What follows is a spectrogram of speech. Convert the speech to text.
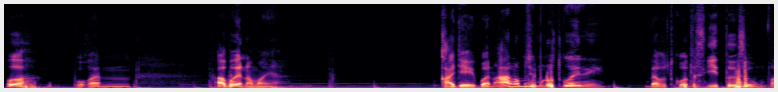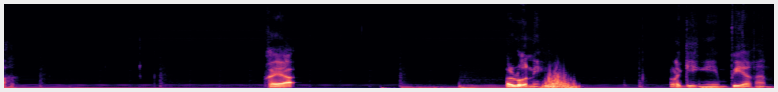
Wah bukan apa ya namanya? Keajaiban alam sih menurut gue ini dapat kuota segitu sumpah. Kayak lu nih lagi ngimpi ya kan?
